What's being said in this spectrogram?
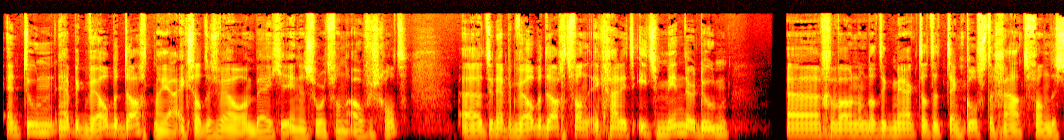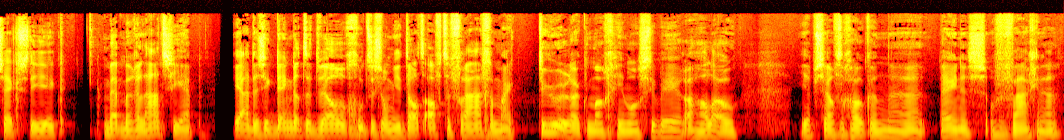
En toen heb ik wel bedacht. Maar ja, ik zat dus wel een beetje in een soort van overschot. Uh, toen heb ik wel bedacht van. Ik ga dit iets minder doen. Uh, gewoon omdat ik merk dat het ten koste gaat van de seks die ik met mijn relatie heb. Ja, dus ik denk dat het wel goed is om je dat af te vragen. Maar tuurlijk mag je masturberen. Hallo. Je hebt zelf toch ook een uh, penis of een vagina?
